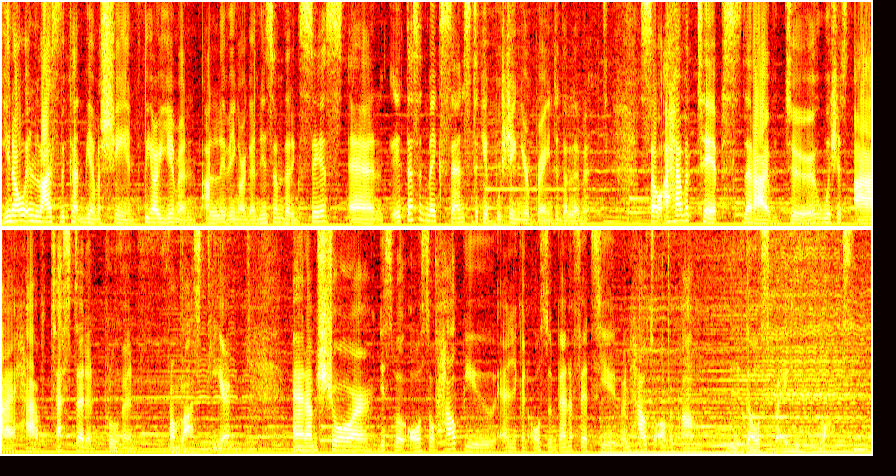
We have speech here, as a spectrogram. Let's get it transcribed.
You know, in life, we can't be a machine. We are human, a living organism that exists, and it doesn't make sense to keep pushing your brain to the limit. So I have a tips that I do, which is I have tested and proven from last year. And I'm sure this will also help you and it can also benefit you on how to overcome those creative blocks.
